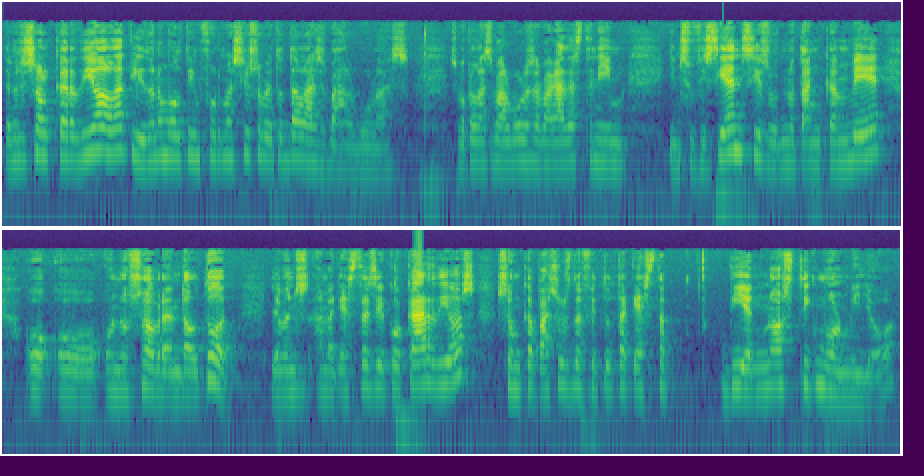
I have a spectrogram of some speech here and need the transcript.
Llavors, això al cardiòleg li dona molta informació sobretot de les vàlvules. Sabeu que les vàlvules a vegades tenim insuficiències o no tanquen bé o, o, o no s'obren del tot. Llavors, amb aquestes ecocardios som capaços de fer tot aquest diagnòstic molt millor.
